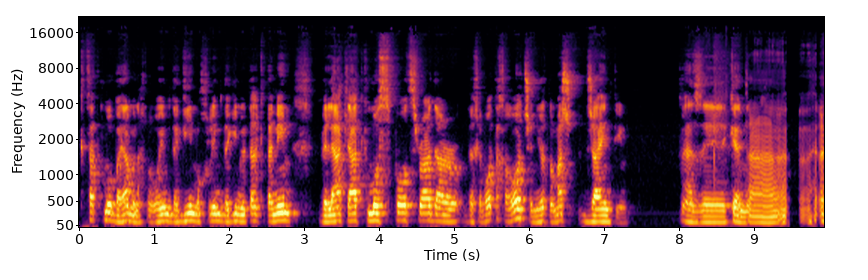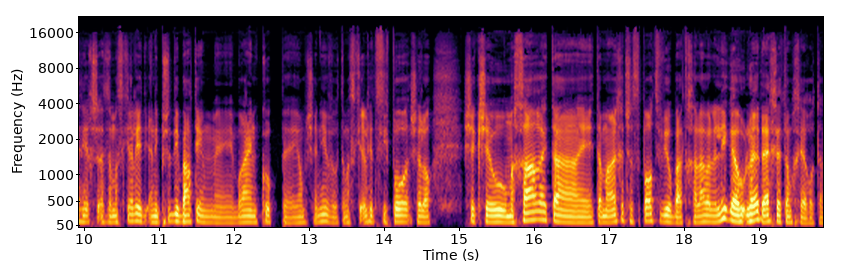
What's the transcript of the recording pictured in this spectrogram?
קצת כמו בים אנחנו רואים דגים אוכלים דגים יותר קטנים ולאט לאט כמו Sportradar וחברות אחרות שנהיות ממש giantים אז אה, כן. אתה, אני, זה מזכיר לי, אני פשוט דיברתי עם אה, בריין קופ אה, יום שני ואתה מזכיר לי את הסיפור שלו, שכשהוא מכר את, ה, את המערכת של ספורט ויו בהתחלה בליגה הוא לא ידע איך לתמחר אותה.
